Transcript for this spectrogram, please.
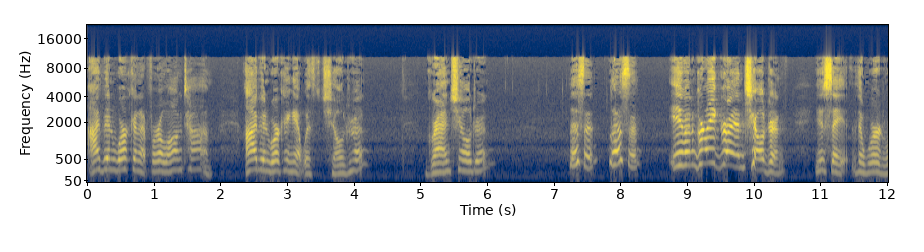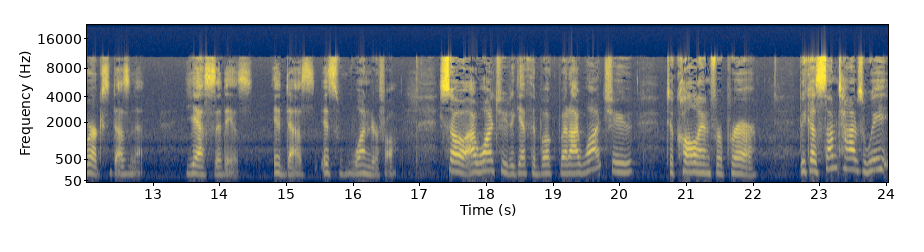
I've been working it for a long time. I've been working it with children, grandchildren. Listen, listen, even great grandchildren. You say, the word works, doesn't it? Yes, it is. It does. It's wonderful. So I want you to get the book, but I want you to call in for prayer because sometimes we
